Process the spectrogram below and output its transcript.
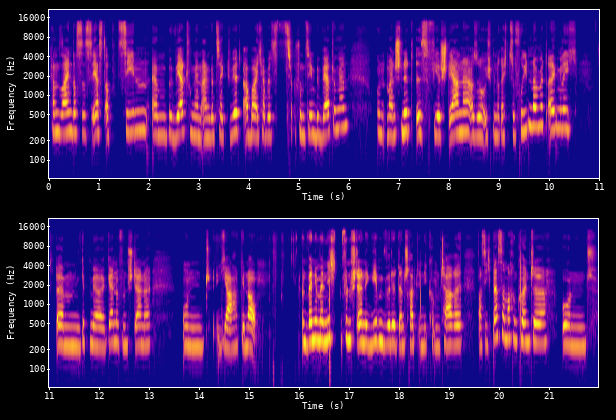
kann sein, dass es erst ab 10 ähm, Bewertungen angezeigt wird. Aber ich habe jetzt schon 10 Bewertungen. Und mein Schnitt ist 4 Sterne. Also ich bin recht zufrieden damit eigentlich. Ähm, gebt mir gerne 5 Sterne. Und ja, genau. Und wenn ihr mir nicht fünf Sterne geben würdet, dann schreibt in die Kommentare, was ich besser machen könnte. Und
